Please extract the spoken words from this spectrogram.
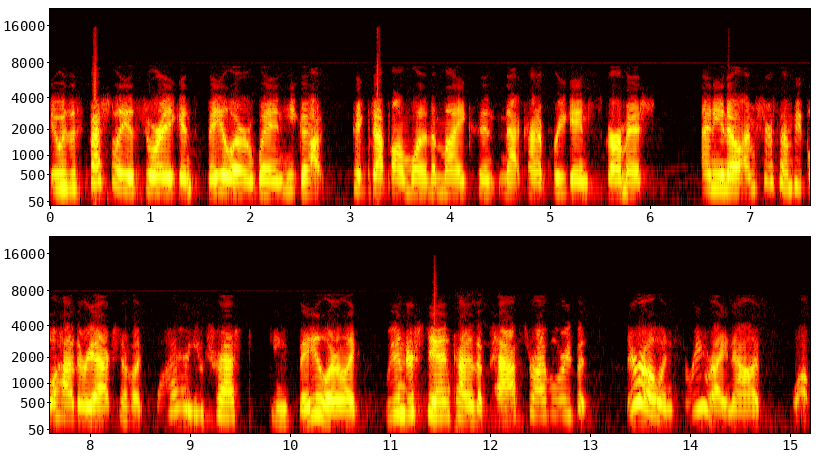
it was especially a story against Baylor when he got picked up on one of the mics in that kind of pregame skirmish. And, you know, I'm sure some people had the reaction of like, why are you trash talking Baylor? Like, we understand kind of the past rivalry, but they're 0 and 3 right now. Like,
